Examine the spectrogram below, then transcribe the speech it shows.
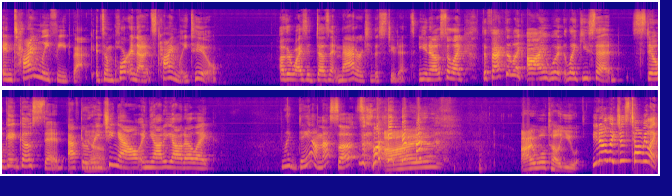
and timely feedback. It's important that it's timely too. Otherwise it doesn't matter to the students you know? So like the fact that like i would like you said still get ghosted after Yeah. reaching out and yada yada like I'm like damn that sucks. Like, I I will tell you, you know like just tell me like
